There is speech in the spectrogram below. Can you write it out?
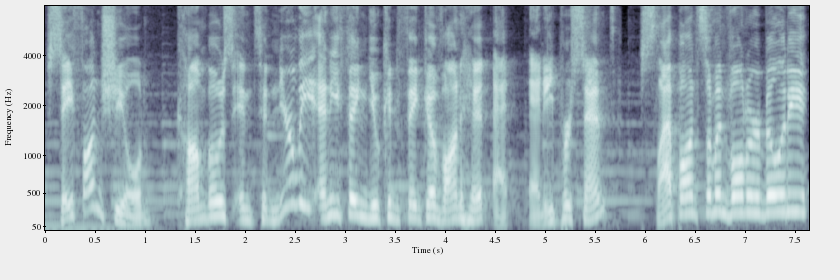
safe on shield, combos into nearly anything you can think of on hit at any percent, slap on some invulnerability,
